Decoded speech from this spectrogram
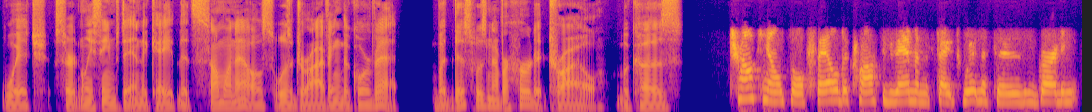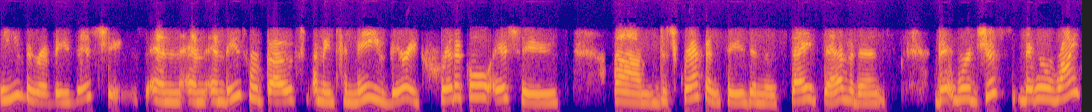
which certainly seems to indicate that someone else was driving the Corvette. But this was never heard at trial because trial counsel failed to cross-examine the state's witnesses regarding either of these issues. And, and, and these were both, I mean, to me, very critical issues, um, discrepancies in the state's evidence that were just that were right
